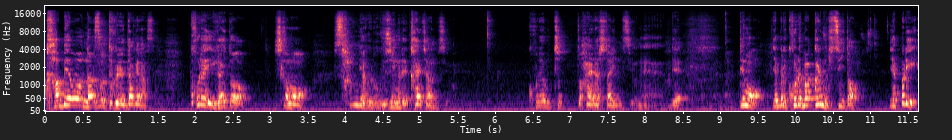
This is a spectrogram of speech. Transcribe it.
壁をなぞってくれるだけなんです。これ意外としかも360円ぐらいで買えちゃうんですよ。これをちょっと入らしたいんですよね。ででもやっぱりこればっかりもきついと。やっぱり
